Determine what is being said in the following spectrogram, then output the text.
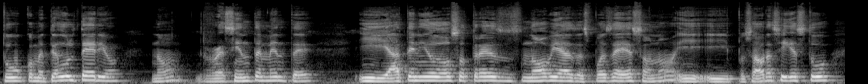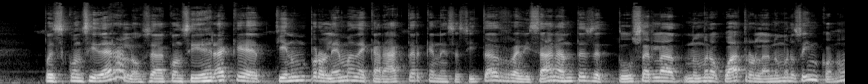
tú cometió adulterio, ¿no? Recientemente y ha tenido dos o tres novias después de eso, ¿no? Y, y pues ahora sigues tú pues considéralo, o sea, considera que tiene un problema de carácter que necesitas revisar antes de tú ser la número 4, la número 5, ¿no?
